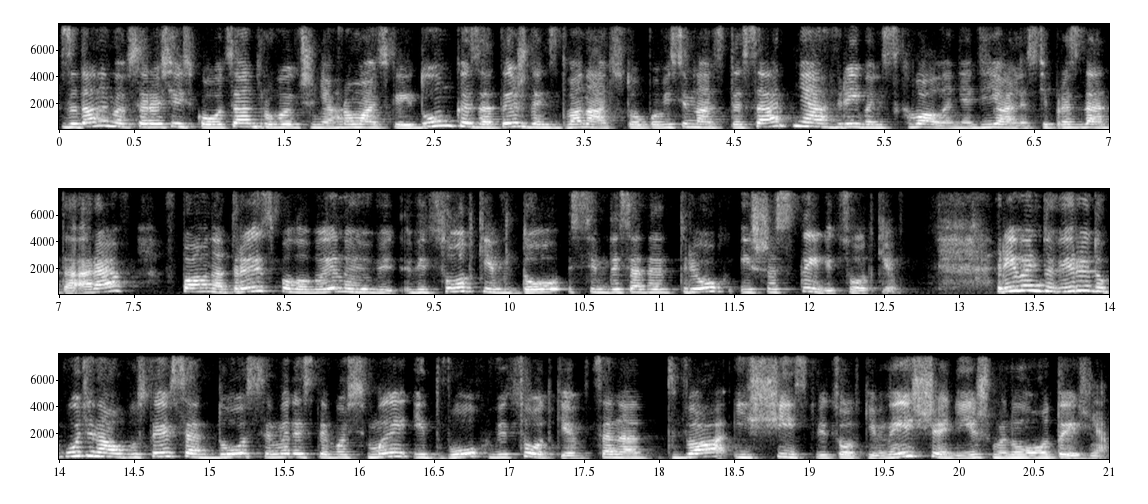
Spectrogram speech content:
За даними Всеросійського центру вивчення громадської думки, за тиждень з 12 по 18 серпня рівень схвалення діяльності президента РФ впав на 3,5% до 73,6%. Рівень довіри до Путіна опустився до 78,2%. Це на 2,6% нижче ніж минулого тижня.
